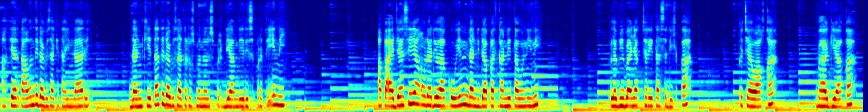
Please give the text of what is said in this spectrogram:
akhir tahun tidak bisa kita hindari. Dan kita tidak bisa terus-menerus berdiam diri seperti ini. Apa aja sih yang udah dilakuin dan didapatkan di tahun ini? Lebih banyak cerita sedihkah? Kecewakah? Bahagiakah?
